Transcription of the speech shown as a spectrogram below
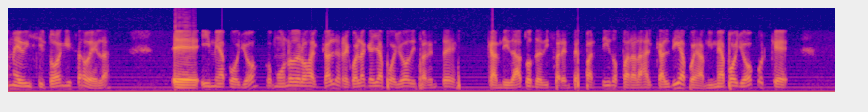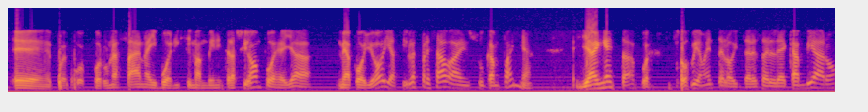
me visitó en Isabela eh, y me apoyó como uno de los alcaldes. Recuerda que ella apoyó diferentes candidatos de diferentes partidos para las alcaldías, pues a mí me apoyó porque eh, pues por, una sana y buenísima administración, pues ella me apoyó y así lo expresaba en su campaña. Ya en esta, pues obviamente los intereses le cambiaron,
